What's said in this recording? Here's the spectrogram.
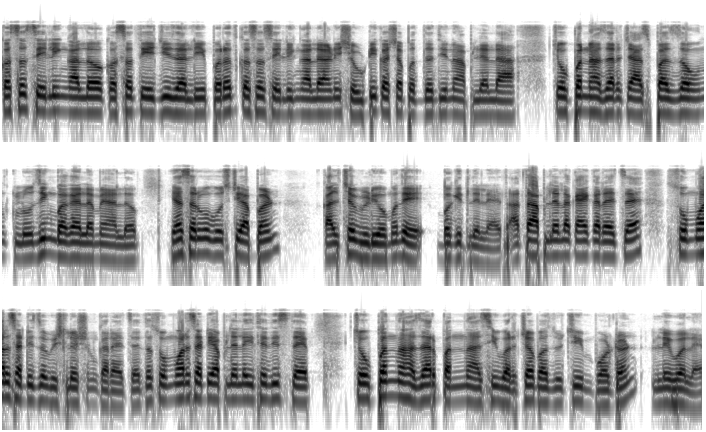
कसं सेलिंग आलं? कसं तेजी झाली? परत कसं सेलिंग आलं? आणि शेवटी कशा पद्धतीनं आपल्याला चौपन्न हजारच्या आसपास जाऊन क्लोजिंग बघायला मिळालं? ह्या सर्व गोष्टी आपण कालच्या व्हिडिओमध्ये बघितलेल्या आहेत. आता आपल्याला काय करायचं आहे सोमवारसाठीचं विश्लेषण करायचं आहे तर सोमवारसाठी आपल्याला इथे दिसतंय चौपन्न हजार पन्नास ही वरच्या बाजूची इम्पॉर्टंट लेवल आहे.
